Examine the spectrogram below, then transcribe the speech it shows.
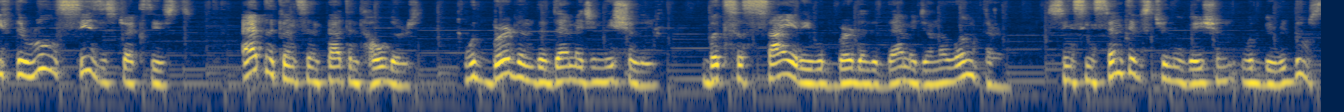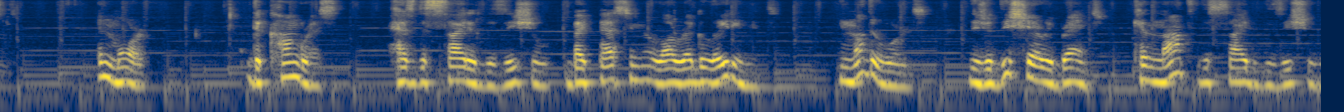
If the rule ceases to exist, applicants and patent holders would burden the damage initially, but society would burden the damage on the long term, since incentives to innovation would be reduced. and more. The Congress has decided this issue by passing a law regulating it. In other words, the judiciary branch cannot decide this issue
